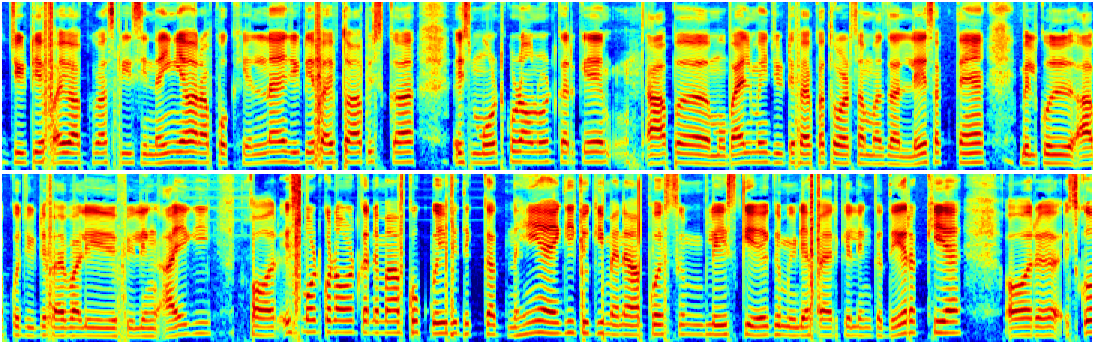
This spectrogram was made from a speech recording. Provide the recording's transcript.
जी टी फाइव आपके पास पी सी नहीं है और आपको खेलना है जी टी फाइव तो आप इसका, इस मोड को डाउनलोड करके आप मोबाइल में जी टी फाइव का थोड़ा सा मज़ा ले सकते हैं। बिल्कुल आपको जी टी फाइव वाली फीलिंग आएगी। और इस मोड को डाउनलोड करने में आपको कोई भी दिक्कत नहीं आएगी, क्योंकि मैंने आपको सिंपली की एक मीडिया फायर की लिंक दे रखी है और इसको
